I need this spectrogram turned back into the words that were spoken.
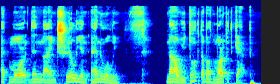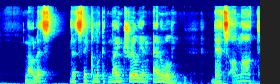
at more than 9 trillion annually. Now we talked about market cap. Now let's let's take a look at 9 trillion annually. That's a lot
